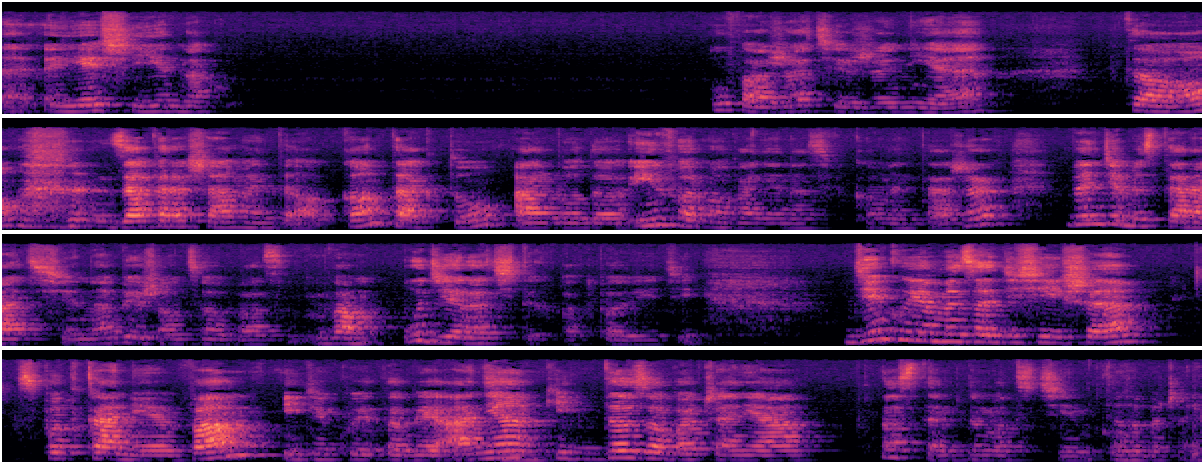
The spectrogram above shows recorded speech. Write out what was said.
Tak. Jeśli jednak uważacie, że nie, to zapraszamy do kontaktu albo do informowania nas w komentarzach. Będziemy starać się na bieżąco was, Wam udzielać tych odpowiedzi. Dziękujemy za dzisiejsze spotkanie Wam i dziękuję Tobie Ania i do zobaczenia w następnym odcinku. Do zobaczenia.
